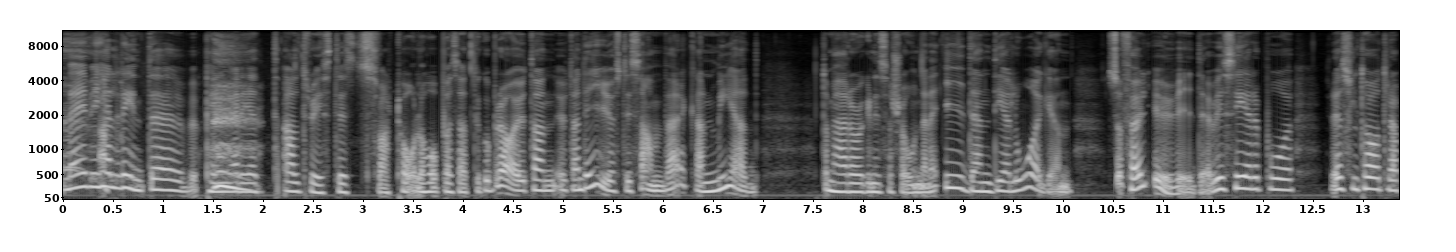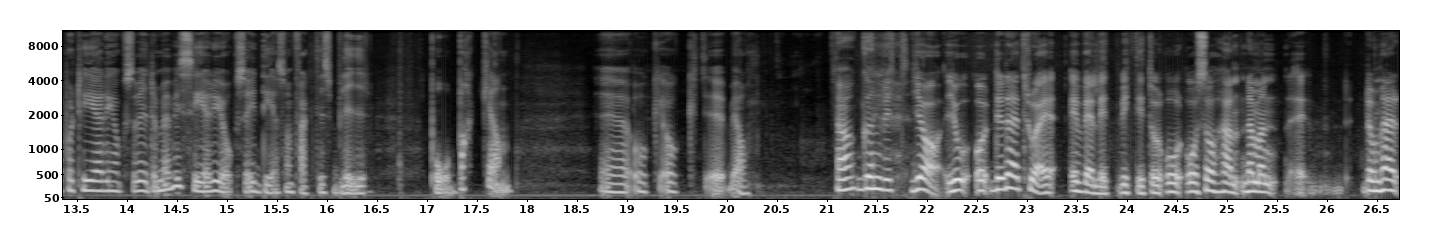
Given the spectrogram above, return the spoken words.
Nej, vi häller inte pengar i ett altruistiskt svart hål och hoppas att det går bra. Utan, utan det är just i samverkan med de här organisationerna, i den dialogen, så följer vi det. Vi ser det på resultatrapportering och så vidare. Men vi ser det ju också i det som faktiskt blir på backen. Eh, och, och eh, ja, Ja, Gun-Britt? Ja, jo, och det där tror jag är väldigt viktigt. Och, och, och så han, när man, eh, de här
